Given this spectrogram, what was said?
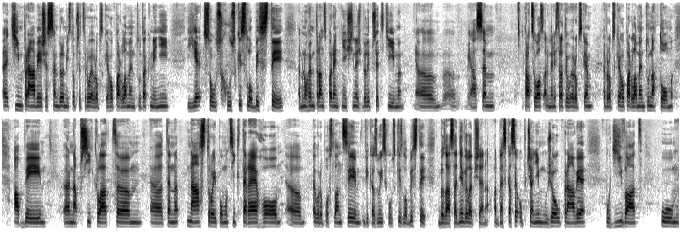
eh, tím právě, že jsem byl místo předsedou Evropského parlamentu, tak nyní je, jsou schůzky s lobbysty mnohem transparentnější, než byly předtím. Ehm, eh, já jsem pracoval s administrativou Evropského parlamentu na tom, aby například ehm, eh, ten nástroj, pomocí kterého eh, europoslanci vykazují schůzky z lobbysty, byl zásadně vylepšen. A dneska se občani můžou právě podívat u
